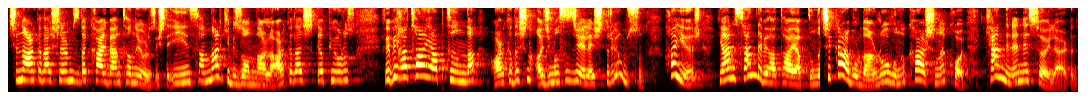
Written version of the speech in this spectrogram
Şimdi arkadaşlarımızı da kalben tanıyoruz. İşte iyi insanlar ki biz onlarla arkadaşlık yapıyoruz. Ve bir hata yaptığında arkadaşını acımasızca eleştiriyor musun? Hayır. Yani sen de bir hata yaptığında çıkar buradan ruhunu karşına koy. Kendine ne söylerdin?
